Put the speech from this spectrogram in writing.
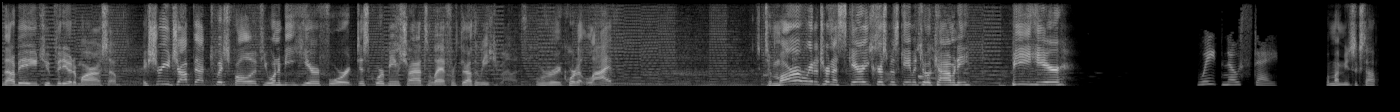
That'll be a YouTube video tomorrow, so make sure you drop that Twitch follow if you want to be here for Discord memes. Try out to laugh for throughout the week when we record it live. Tomorrow we're gonna turn a scary Christmas game into a comedy. Be here. Wait, no, stay. Will my music stop?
